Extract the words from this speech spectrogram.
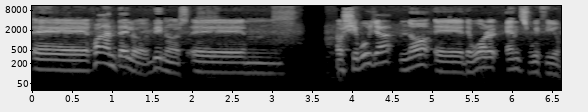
Eh, Juan Antelo, dinos, eh, o Shibuya no eh, The World Ends With You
